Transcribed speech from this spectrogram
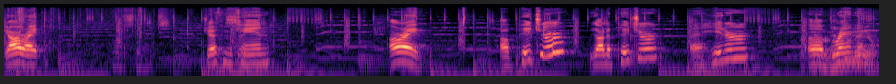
Yeah, all right. Jeff McCann. All right. A pitcher. We got a pitcher. A hitter. Uh, Brandon. name?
